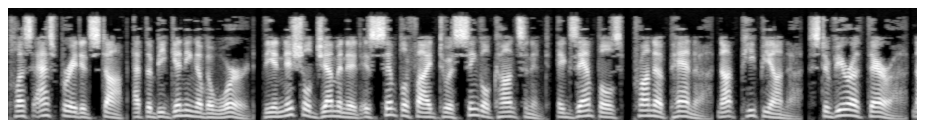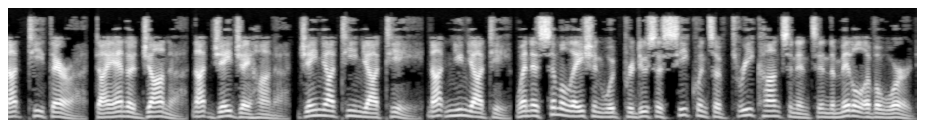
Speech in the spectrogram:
plus aspirated stop at the beginning of a word, the initial geminate is simplified to a single consonant. Examples: prana pana, not pipiana; stavira thera, not t thera; not jjhana; janyati nyati, not nyati. When assimilation would produce a sequence of three consonants in the middle of a word,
